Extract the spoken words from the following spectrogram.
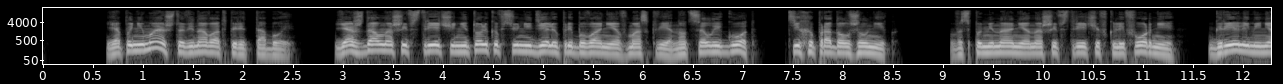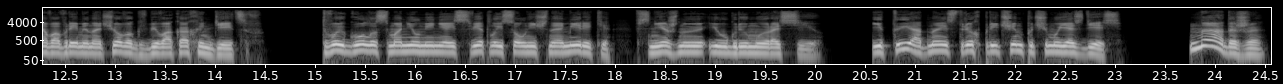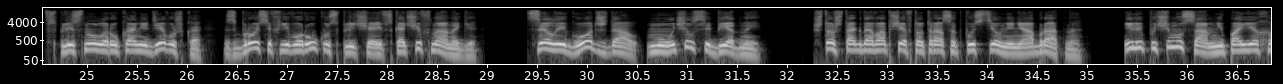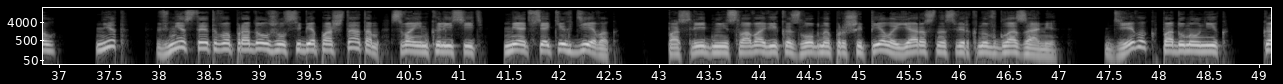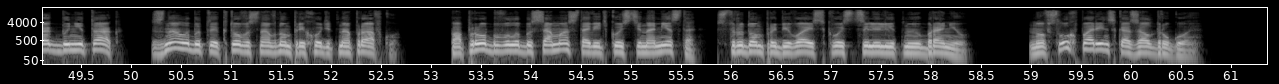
Я понимаю, что виноват перед тобой. Я ждал нашей встречи не только всю неделю пребывания в Москве, но целый год, тихо продолжил Ник. Воспоминания о нашей встрече в Калифорнии грели меня во время ночевок в биваках индейцев. Твой голос манил меня из светлой солнечной Америки в снежную и угрюмую Россию. И ты одна из трех причин, почему я здесь. «Надо же!» — всплеснула руками девушка, сбросив его руку с плеча и вскочив на ноги. «Целый год ждал, мучился, бедный. Что ж тогда вообще в тот раз отпустил меня обратно? Или почему сам не поехал? Нет? Вместо этого продолжил себе по штатам своим колесить, мять всяких девок». Последние слова Вика злобно прошипела, яростно сверкнув глазами. «Девок?» — подумал Ник. «Как бы не так. Знала бы ты, кто в основном приходит на правку». Попробовала бы сама ставить кости на место, с трудом пробиваясь сквозь целлюлитную броню. Но вслух парень сказал другое.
